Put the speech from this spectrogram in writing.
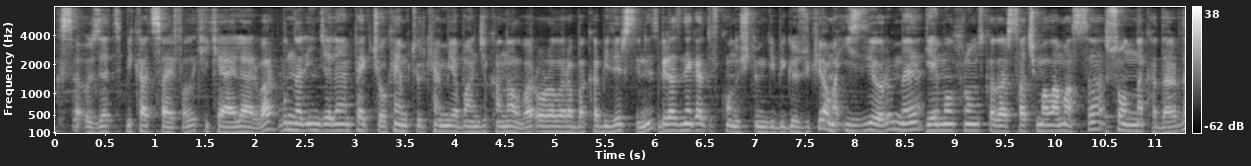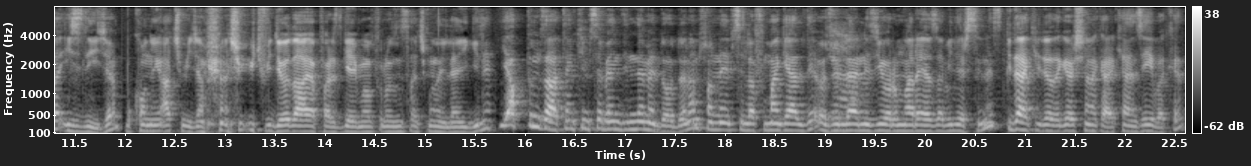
Kısa özet birkaç sayfalık hikayeler var. Bunları inceleyen pek çok hem Türk hem yabancı kanal var. Oralara bakabilirsiniz. Biraz negatif konuştuğum gibi gözüküyor ama izliyorum ve Game of Thrones kadar saçmalamazsa sonuna kadar da izleyeceğim. Bu konuyu açmayacağım şu an çünkü 3 video daha yaparız Game of Thrones'un saçmalığıyla ilgili. Yaptım zaten kimse beni dinlemedi o dönem. Sonra hepsi lafıma geldi. Özürlerinizi yorumlara yazabilirsiniz. Bir dahaki videoda görüşene kadar kendinize iyi bakın.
